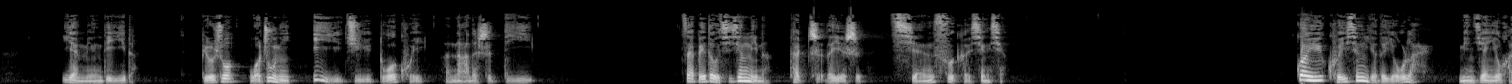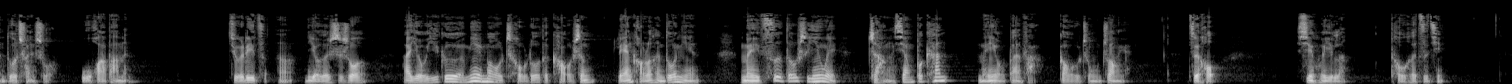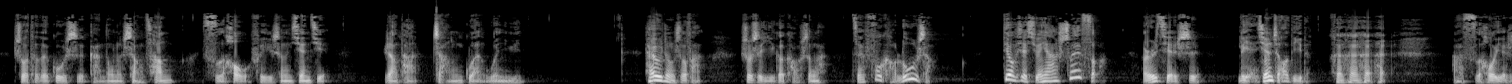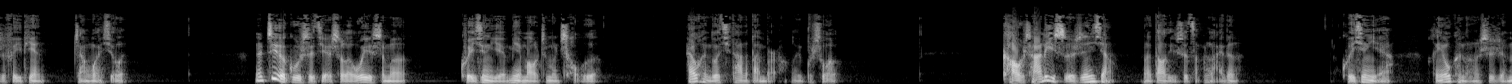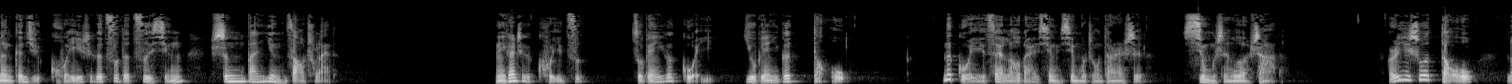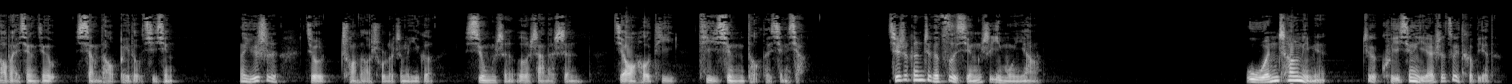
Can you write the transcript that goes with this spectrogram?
艳名第一的。比如说我祝你一举夺魁，拿的是第一。在北斗七星里呢，它指的也是前四颗星星。关于魁星爷的由来，民间有很多传说，五花八门。举个例子啊，有的是说啊，有一个面貌丑陋的考生，连考了很多年。每次都是因为长相不堪，没有办法高中状元，最后心灰意冷，投河自尽。说他的故事感动了上苍，死后飞升仙界，让他掌管文运。还有一种说法，说是一个考生啊，在复考路上掉下悬崖摔死了，而且是脸先着地的，啊，死后也是飞天掌管学问。那这个故事解释了为什么魁星爷面貌这么丑恶。还有很多其他的版本啊，我就不说了。考察历史的真相，那到底是怎么来的呢？魁星爷啊，很有可能是人们根据“魁”这个字的字形生搬硬造出来的。你看这个“魁”字，左边一个鬼，右边一个斗。那鬼在老百姓心目中当然是凶神恶煞的，而一说斗，老百姓就想到北斗七星，那于是就创造出了这么一个凶神恶煞的神。脚往后踢踢星斗的形象，其实跟这个字形是一模一样的。武文昌里面这个魁星爷是最特别的，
